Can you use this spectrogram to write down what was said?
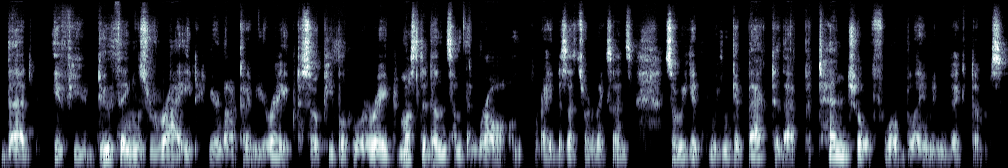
that if you do things right, you're not going to be raped. So people who are raped must have done something wrong, right? Does that sort of make sense? So we get we can get back to that potential for blaming victims.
